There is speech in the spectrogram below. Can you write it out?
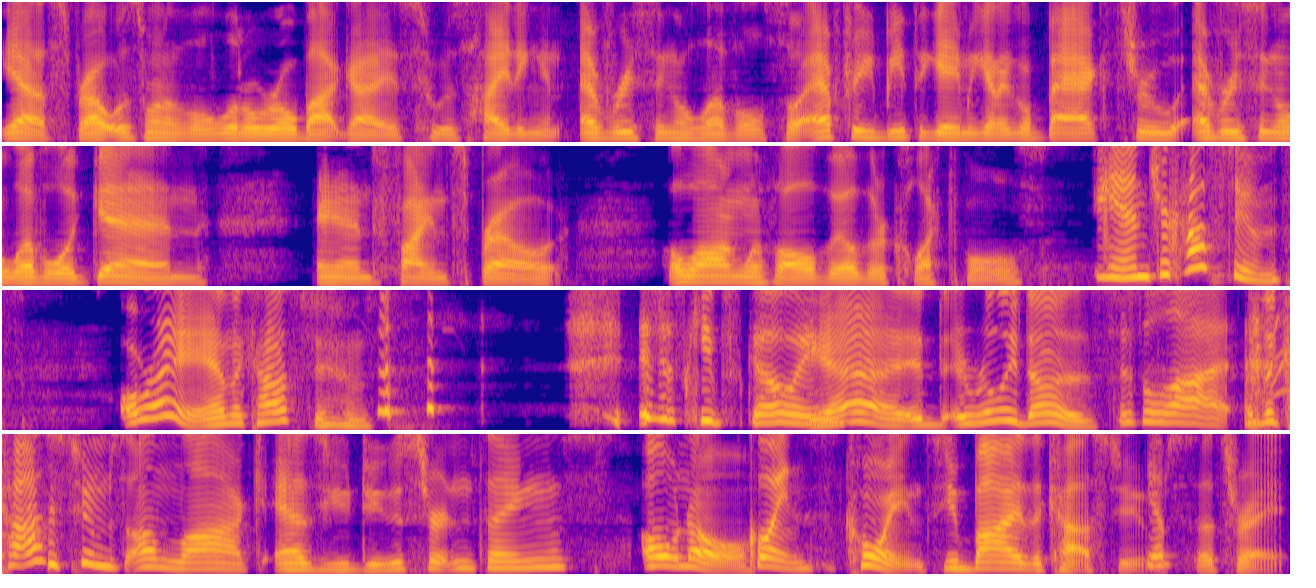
yeah, Sprout was one of the little robot guys who was hiding in every single level. So after you beat the game, you got to go back through every single level again and find Sprout along with all the other collectibles. And your costumes. All right, and the costumes. It just keeps going. yeah, it, it really does. There's a lot. The costumes unlock as you do certain things. Oh no, Coins. coins. You buy the costumes. Yep. That's right.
